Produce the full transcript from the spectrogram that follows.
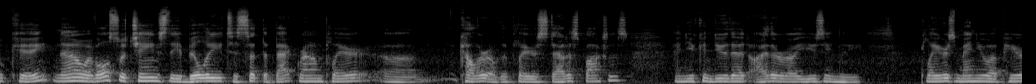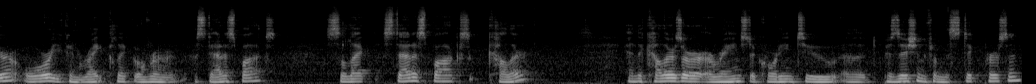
Okay, now I've also changed the ability to set the background player uh, color of the player's status boxes. And you can do that either by using the players menu up here, or you can right click over a status box, select status box color, and the colors are arranged according to uh, position from the stick person.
